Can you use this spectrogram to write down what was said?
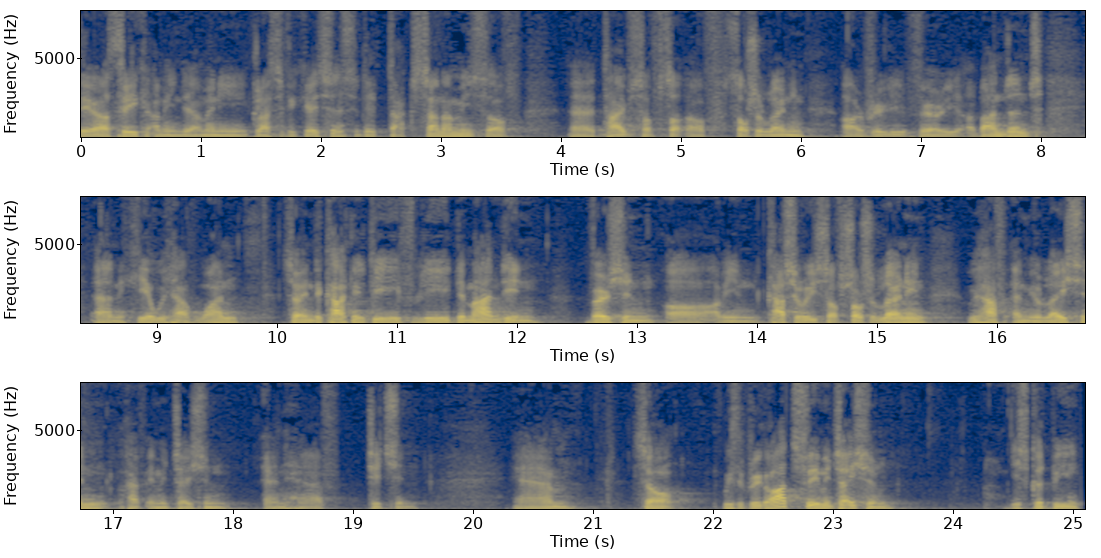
there are three, I mean, there are many classifications. The taxonomies of uh, types of, so of social learning are really very abundant. And here we have one. So in the cognitively demanding version, uh, I mean, categories of social learning, we have emulation, we have imitation, and have teaching. Um, so with regards to imitation, this could be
